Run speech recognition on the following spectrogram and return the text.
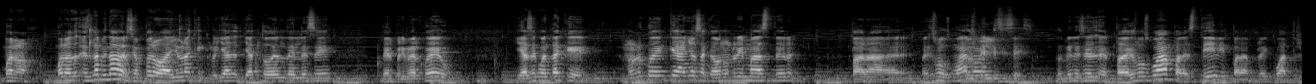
Bueno, bueno, es la misma versión, pero hay una que incluye ya todo el DLC del primer juego. Y hace cuenta que, no recuerdo en qué año sacaron un remaster para Xbox One. ¿no? 2016. 2016, eh, para Xbox One, para Steam y para Play 4.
